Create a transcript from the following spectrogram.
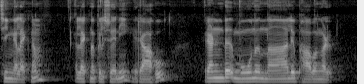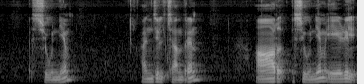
ചിങ്ങലഗ്നം ലഗ്നത്തിൽ ശനി രാഹു രണ്ട് മൂന്ന് നാല് ഭാവങ്ങൾ ശൂന്യം അഞ്ചിൽ ചന്ദ്രൻ ആറ് ശൂന്യം ഏഴിൽ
